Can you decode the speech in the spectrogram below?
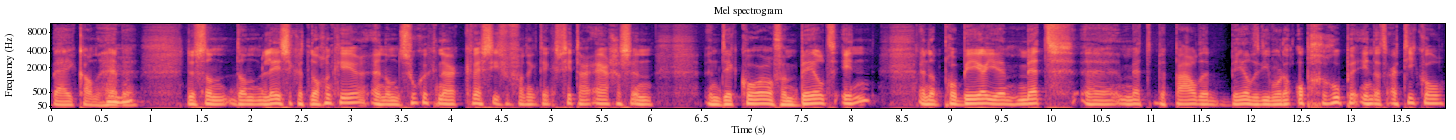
bij kan hebben. Mm -hmm. Dus dan, dan lees ik het nog een keer en dan zoek ik naar kwesties waarvan ik denk, zit daar ergens een, een decor of een beeld in? En dan probeer je met, uh, met bepaalde beelden die worden opgeroepen in dat artikel,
